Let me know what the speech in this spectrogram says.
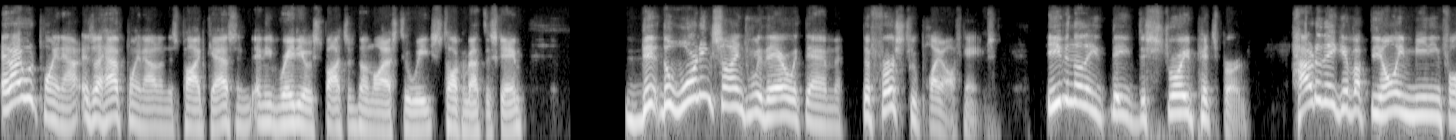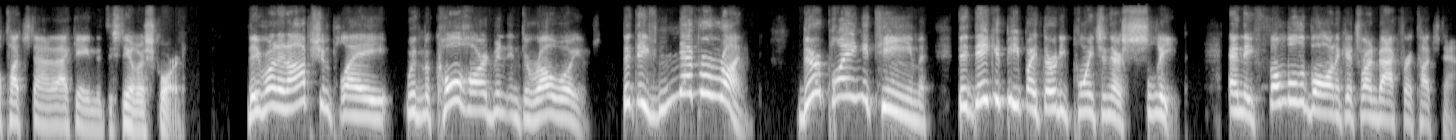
And I would point out, as I have pointed out on this podcast and any radio spots I've done the last two weeks talking about this game, the, the warning signs were there with them the first two playoff games. Even though they, they destroyed Pittsburgh, how do they give up the only meaningful touchdown of that game that the Steelers scored? They run an option play with Mecole Hardman and Darrel Williams that they've never run. They're playing a team that they could beat by 30 points in their sleep, and they fumble the ball and it gets run back for a touchdown.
